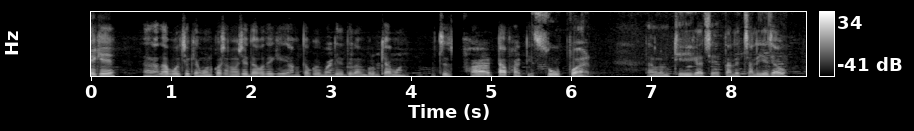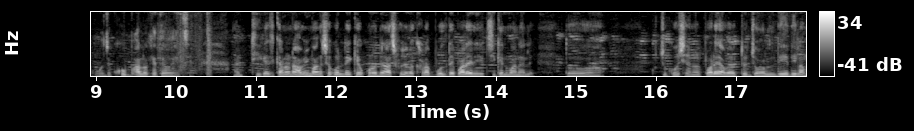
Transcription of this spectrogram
দেখে দাদা বলছে, কেমন কষানো হয়েছে? দেখো দেখি। আমি তোকে বাড়িয়ে দিলাম বললাম, কেমন? বলছে, ফাটাফাটি, সুপার। তাই বললাম, ঠিক আছে, তাহলে চালিয়ে যাও। বলছে, খুব ভালো খেতে হয়েছে। আর ঠিক আছে, কেননা আমি মাংস করলে কেউ কোনো দিন আজ পর্যন্ত খারাপ বলতে পারেনি চিকেন বানালে। তো কষানোর পরে আবার একটু জল দিয়ে দিলাম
